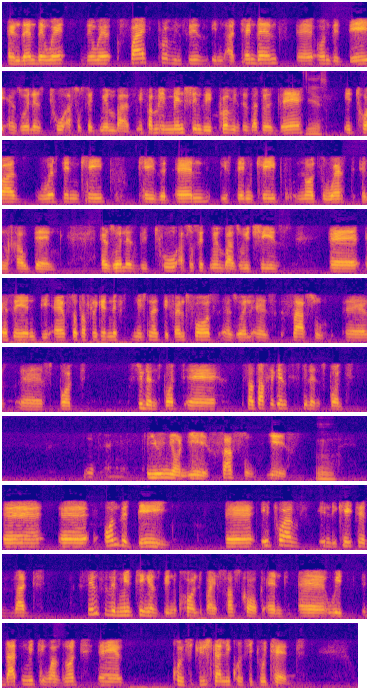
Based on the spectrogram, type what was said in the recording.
And then there were there were five provinces in attendance uh, on the day, as well as two associate members. If I may mention the provinces that were there, yes. it was Western Cape, KZN, Eastern Cape, Northwest, and Gauteng, as well as the two associate members, which is uh, SANDF, South African National Defence Force, as well as SASU, uh, uh, Sport, Student Sport, uh, South African Student Sport Union, yes, SASU, yes. Mm. Uh, uh, on the day, uh, it was indicated that since the meeting has been called by SASCOC and uh, with, that meeting was not uh, constitutionally constituted,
